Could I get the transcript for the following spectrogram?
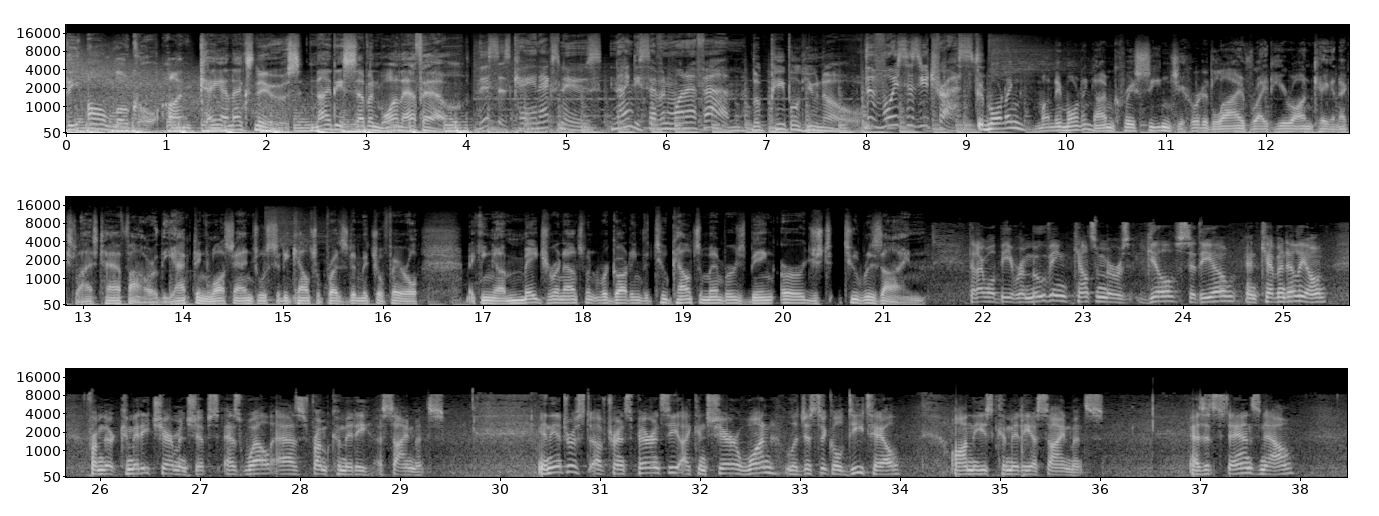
The All Local on KNX News 97.1 FM. This is KNX News 97.1 FM. The people you know. The voices you trust. Good morning. Monday morning. I'm Chris Sedens. You heard it live right here on KNX last half hour. The acting Los Angeles City Council President Mitch O'Farrell making a major announcement regarding the two council members being urged to resign. That I will be removing council members Gil Cedillo and Kevin De Leon from their committee chairmanships as well as from committee assignments. In the interest of transparency, I can share one logistical detail on these committee assignments. As it stands now,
